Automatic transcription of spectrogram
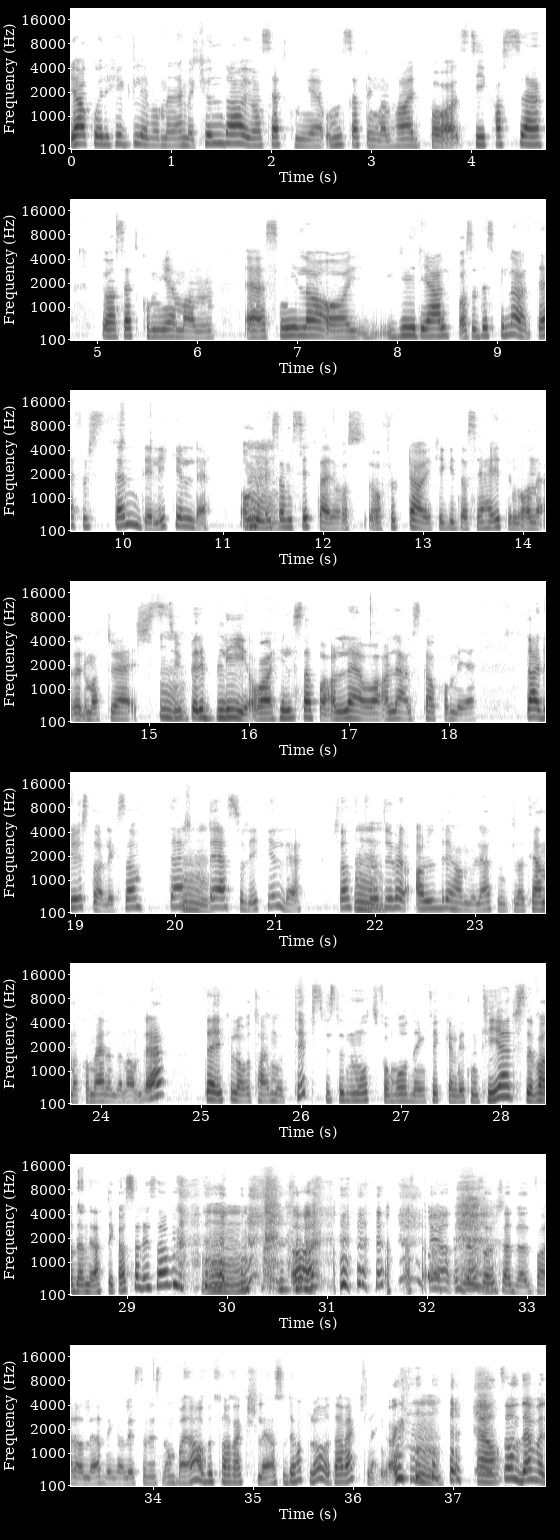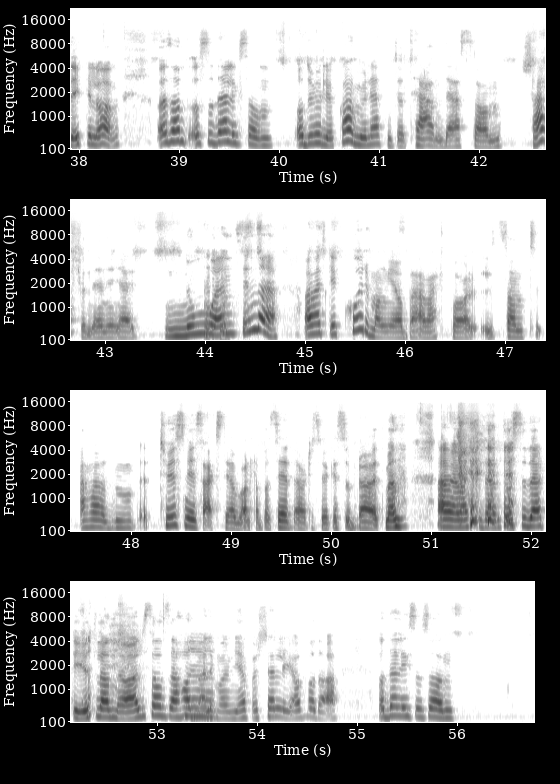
ja, hvor hyggelig man er med kunder, uansett hvor mye omsetning man har på si kasse, uansett hvor mye man eh, smiler og gir hjelp. Altså, det, spiller, det er fullstendig likegyldig. Om mm. du liksom sitter der og, og furter og ikke gidder å si hei til noen, eller om at du er mm. superblid og hilser på alle, og alle elsker å komme i der du står, liksom. Det, mm. det er så likegyldig. Sant? For du vil aldri ha muligheten til å tjene noe mer enn den andre. Det er ikke lov å ta imot tips hvis du mot formodning fikk en liten tier, så det var den rette kassa, liksom. Mm. og, ja, det har skjedd et par anledninger, liksom, hvis noen bare ja, ta veksle. Altså, du har ikke lov å ta veksle engang. Mm. Ja. sånn, det var ikke lov. Og, og, så det liksom, og du vil jo ikke ha muligheten til å tjene det som sjefen din gjør, noensinne. Og jeg vet ikke hvor mange jobber jeg har vært på. Sant? Jeg har tusenvis av ekstrajobber, det hørtes jo ikke så bra ut, men jeg har vært student og studert i utlandet, og alt sånt, så jeg hadde veldig mye forskjellige jobber da. Og det er liksom sånn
